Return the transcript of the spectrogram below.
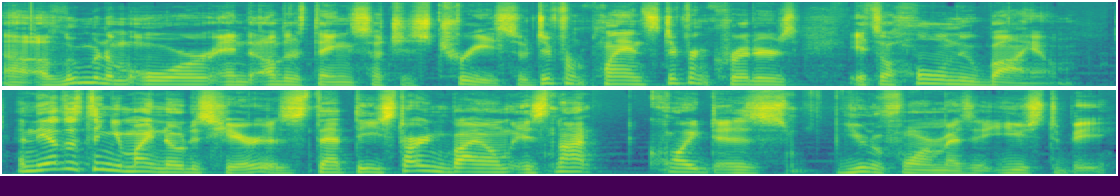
uh, aluminum ore, and other things such as trees. So different plants, different critters, it's a whole new biome. And the other thing you might notice here is that the starting biome is not quite as uniform as it used to be.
